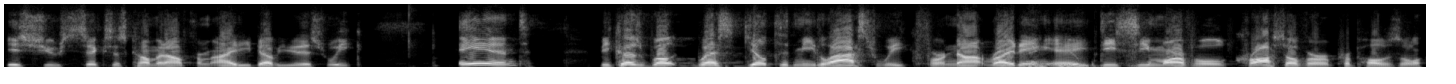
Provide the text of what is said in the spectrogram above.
issue six is coming out from IDW this week. And because well, Wes guilted me last week for not writing a. DC Marvel crossover proposal,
